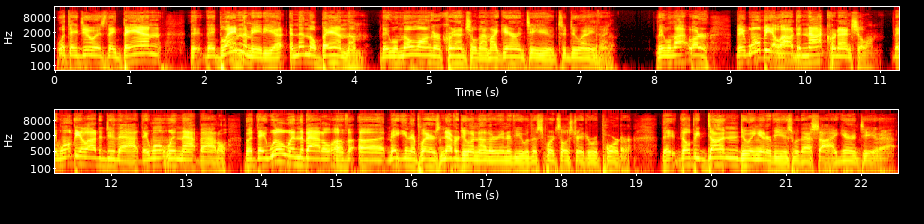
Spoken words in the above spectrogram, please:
what they do is they ban, they, they blame the media, and then they'll ban them. They will no longer credential them, I guarantee you, to do anything. They will not, or they won't be allowed to not credential them. They won't be allowed to do that. They won't win that battle, but they will win the battle of uh, making their players never do another interview with a Sports Illustrated reporter. They, they'll be done doing interviews with SI, I guarantee you that.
